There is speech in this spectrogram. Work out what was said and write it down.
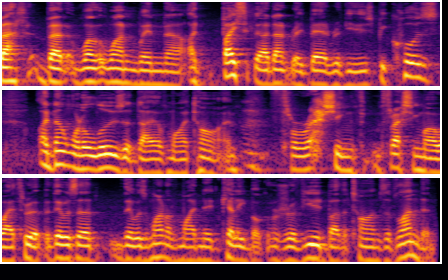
But but one, one when uh, I basically I don't read bad reviews because I don't want to lose a day of my time mm. thrashing thrashing my way through it. But there was a there was one of my Ned Kelly book was reviewed by the Times of London,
